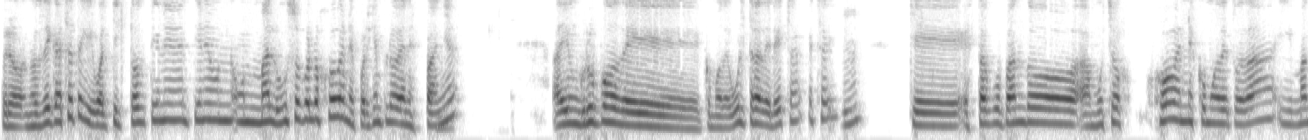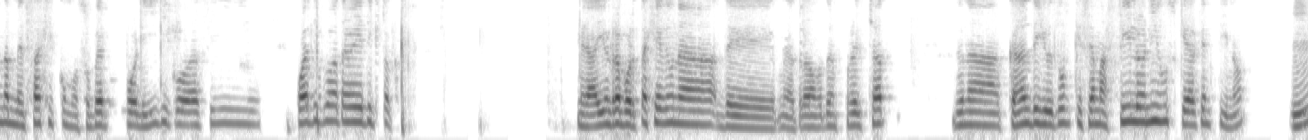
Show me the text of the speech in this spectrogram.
pero no sé, ¿cachaste que igual TikTok tiene, tiene un, un mal uso con los jóvenes? Por ejemplo, en España hay un grupo de como de ultraderecha, ¿cachai? ¿Mm? que está ocupando a muchos jóvenes como de tu edad y mandan mensajes como súper políticos, así, cuáticos a través de TikTok. Mira, hay un reportaje de una, de, mira, te lo vamos a poner por el chat, de un canal de YouTube que se llama Filo News, que es argentino, ¿Mm?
